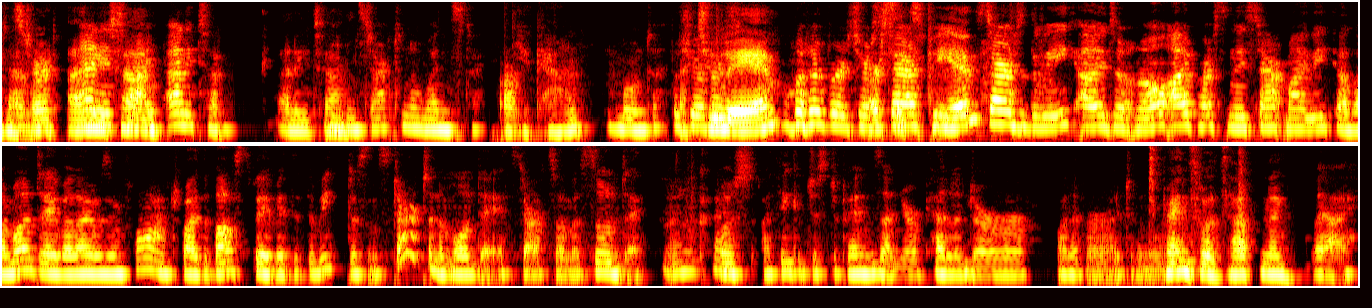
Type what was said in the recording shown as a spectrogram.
September. can start anytime. anytime. Anytime. You Anytime. can start on a Wednesday or You can. Monday. At Whichever 2 a.m. Whatever is your or start. 6 p.m. Start of the week, I don't know. I personally start my week on a Monday, but I was informed by the boss baby that the week doesn't start on a Monday, it starts on a Sunday. Okay. But I think it just depends on your calendar or whatever. I don't know. Depends what's happening. Aye.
